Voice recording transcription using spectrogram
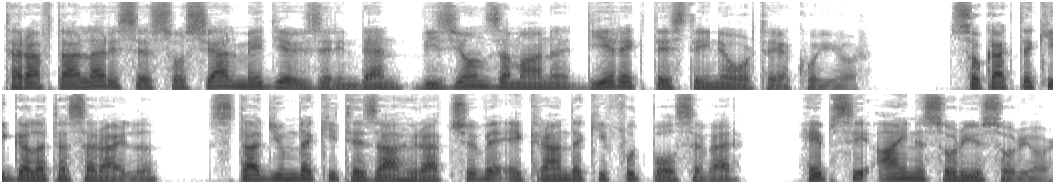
Taraftarlar ise sosyal medya üzerinden vizyon zamanı diyerek desteğini ortaya koyuyor. Sokaktaki Galatasaraylı, stadyumdaki tezahüratçı ve ekrandaki futbol sever, hepsi aynı soruyu soruyor.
